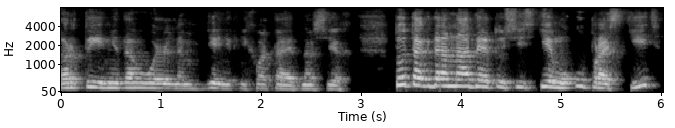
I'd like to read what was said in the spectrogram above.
рты недовольным, денег не хватает на всех, то тогда надо эту систему упростить.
